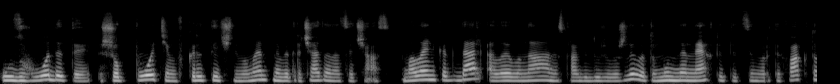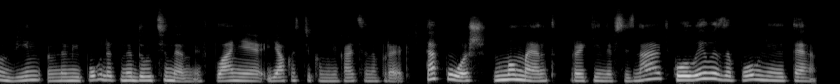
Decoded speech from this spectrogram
узгодити, щоб потім в критичний момент не витрачати на це час. Маленька деталь, але вона насправді дуже важлива, тому не нехтуйте цим артефактом. Він, на мій погляд, недооціненний в плані якості комунікації на проєкті. Також момент, про який не всі знають, коли ви заповнюєте.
